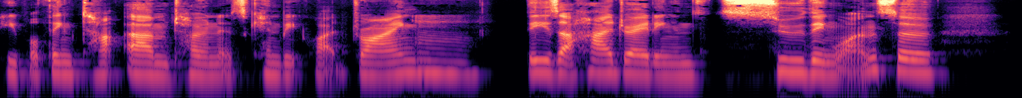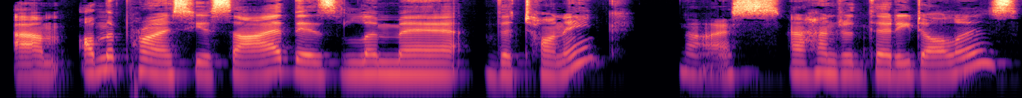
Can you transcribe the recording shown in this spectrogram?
people think to- um, toners can be quite drying. Mm. These are hydrating and soothing ones. So um, on the pricier side, there's La Mer the tonic, Nice. $130.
